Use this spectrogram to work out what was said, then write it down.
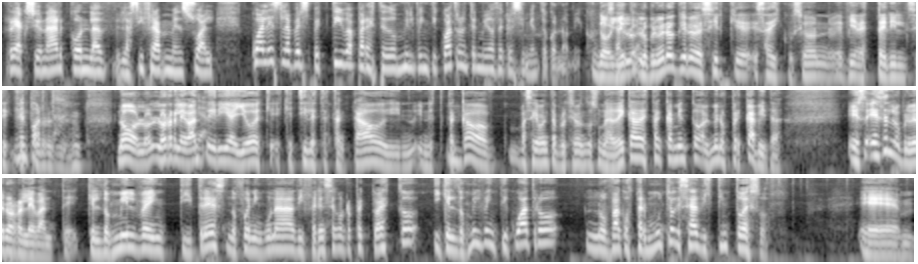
reaccionar con la, cifra mensual, ¿cuál es la perspectiva para este 2024 en términos de crecimiento económico? No, yo lo, primero quiero decir que esa discusión es bien estéril. Si es que no, lo, relevante diría yo es que, Chile está estancado y, no está estancado básicamente aproximadamente una década de estancamiento, al menos per cápita. Es, eso es lo primero relevante, que el 2023 no fue ninguna diferencia con respecto a esto y que el 2024 nos va a costar mucho que sea distinto a eso. Eh,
